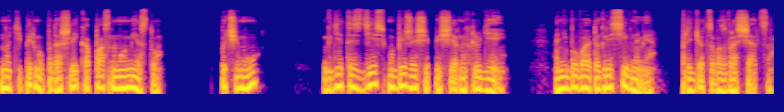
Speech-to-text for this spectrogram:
Но теперь мы подошли к опасному месту. Почему? Где-то здесь убежище пещерных людей. Они бывают агрессивными. Придется возвращаться».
